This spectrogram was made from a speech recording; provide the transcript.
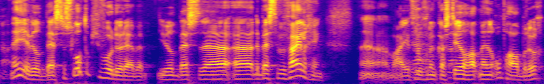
Ja. Nee, je wilt het beste slot op je voordeur hebben. Je wilt best, eh, eh, de beste beveiliging. Waar je vroeger een kasteel had met een ophaalbrug,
